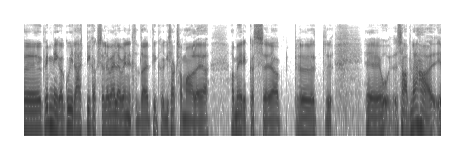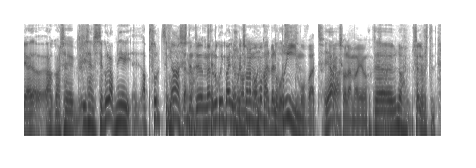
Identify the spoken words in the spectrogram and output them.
Äh, Krimmiga kui tahes pikaks selle välja venitada, et ikkagi Saksamaale ja Ameerikasse ja et, äh, saab näha ja, aga see iseenesest see kõlab nii absurdse jaa, sest need, me, need peaks olema omavahel veel põimuvad, peaks olema ju. Noh, sellepärast, et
